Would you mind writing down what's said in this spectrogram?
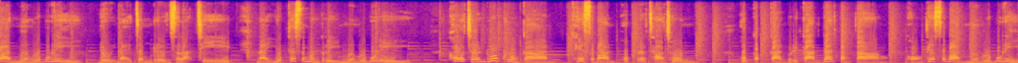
บาลเมืองลบบุรี โดยนายจำเริญสละชีพ นายกเทศมนตรีเมืองลบบุรี ขอเชิญร่วมโครงการ เทศบาลพบประชาชน พบกับการบริการด้านต่างๆ ของเทศบาลเมืองลบบุรี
